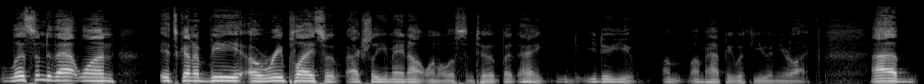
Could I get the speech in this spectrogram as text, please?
Listen to that one. It's going to be a replay. So actually, you may not want to listen to it, but hey, you, you do you. I'm I'm happy with you in your life. Um,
